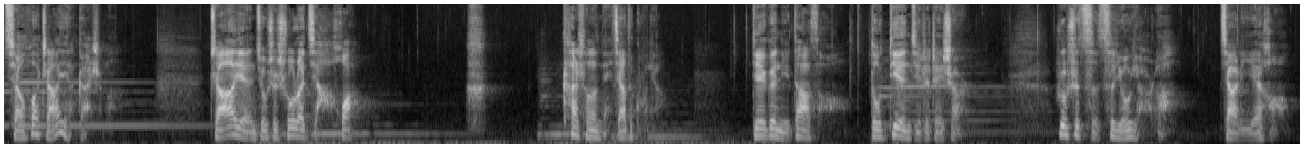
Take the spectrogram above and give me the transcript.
讲话眨眼干什么？眨眼就是说了假话。看上了哪家的姑娘？爹跟你大嫂都惦记着这事儿。若是此次有眼了，家里也好，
